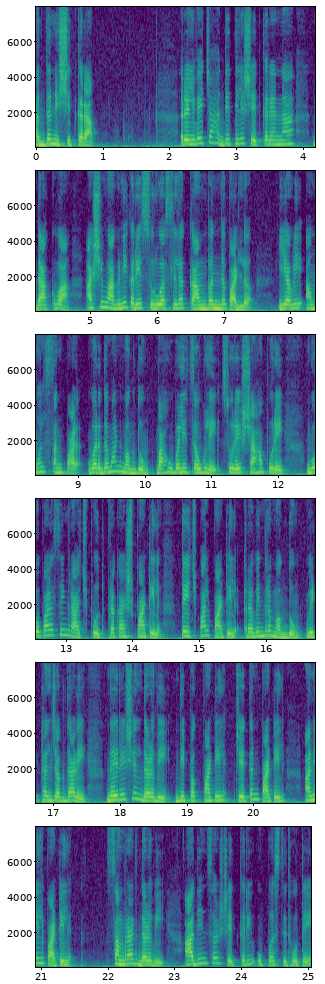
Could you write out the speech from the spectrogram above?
हद्द निश्चित करा. रेल्वेच्या हद्दीतील शेतकऱ्यांना दाखवा अशी मागणी करीत सुरू असलेलं काम बंद पाडलं. यावेळी अमोल संगपाळ वर्धमान मगदूम बाहुबली चौगले सुरेश शहापुरे गोपाळसिंग राजपूत प्रकाश पाटील तेजपाल पाटील रवींद्र मगदूम विठ्ठल जगदाळे धैर्यशील दळवी दीपक पाटील चेतन पाटील अनिल पाटील सम्राट दळवी आदींसह शेतकरी उपस्थित होते.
